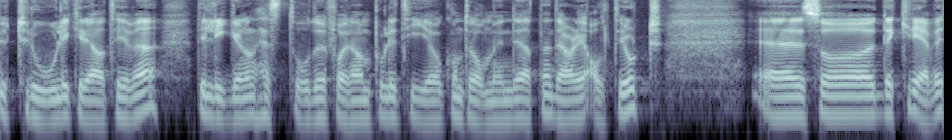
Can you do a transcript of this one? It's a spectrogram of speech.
utrolig kreative. De ligger noen hestehoder foran politiet og kontrollmyndighetene, det har de alltid gjort. Eh, Så det krever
